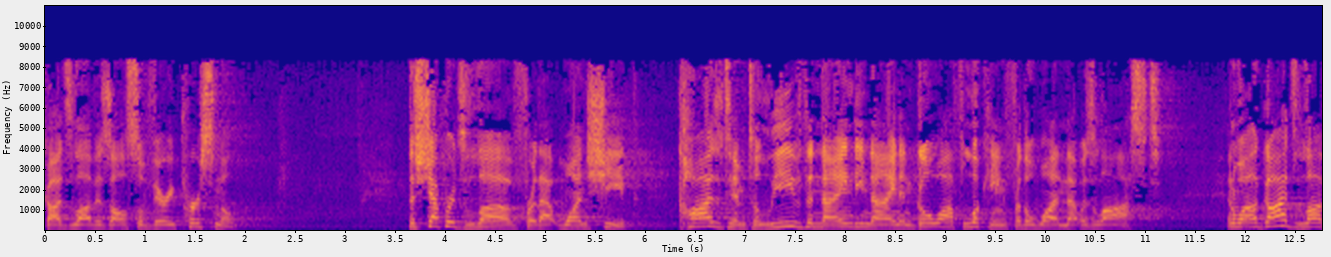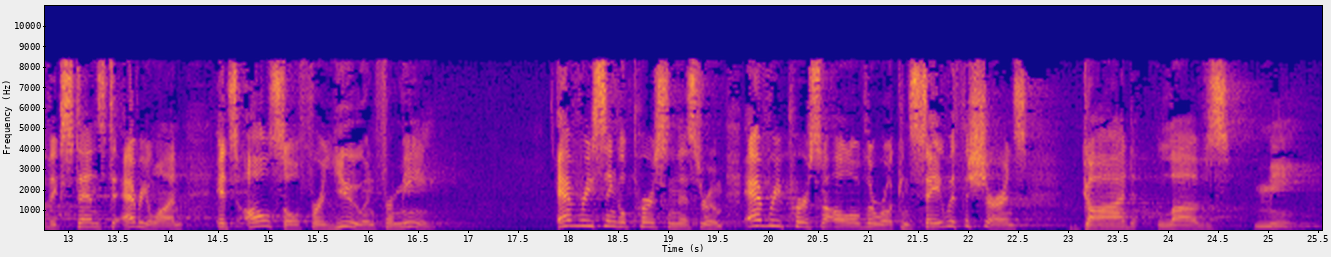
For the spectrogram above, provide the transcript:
God's love is also very personal. The shepherd's love for that one sheep caused him to leave the 99 and go off looking for the one that was lost. And while God's love extends to everyone, it's also for you and for me. Every single person in this room, every person all over the world can say with assurance, God loves me.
